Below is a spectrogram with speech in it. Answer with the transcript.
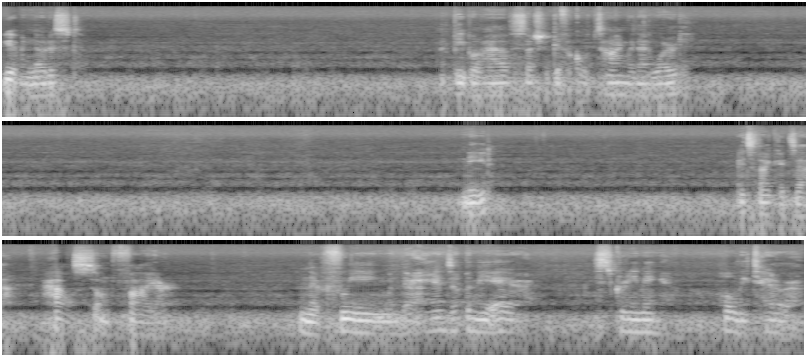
You haven't noticed that people have such a difficult time with that word? Need? It's like it's a house on fire. And they're fleeing with their hands up in the air, screaming holy terror.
